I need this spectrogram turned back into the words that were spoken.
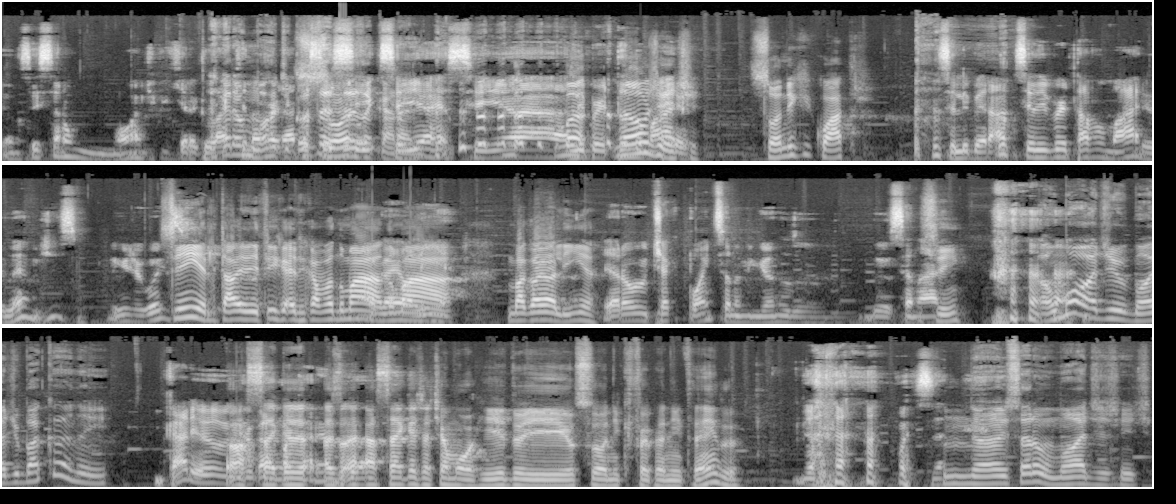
eu não sei se era um mod, o que era aquilo lá, Era que um mod, verdade com você, certeza, você, ia, você ia Mano, libertando não, o Mario. gente. Sonic 4. Você, liberava, você libertava o Mario, lembra disso? Alguém jogou isso? Sim, ele, tava, ele, fica- ele ficava numa, Uma numa, gaiolinha. numa gaiolinha. Era o checkpoint, se eu não me engano, do, do cenário. Sim. É um mod, um mod bacana aí. Cara, eu, A Sega, a, a Sega já tinha morrido e o Sonic foi pra Nintendo? pois é. Não, isso era um mod, gente.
